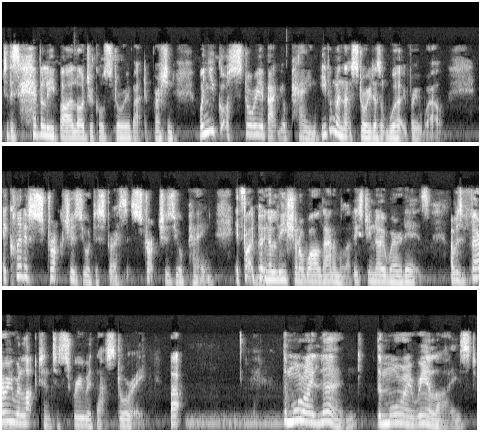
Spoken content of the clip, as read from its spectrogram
to this heavily biological story about depression. When you've got a story about your pain, even when that story doesn't work very well, it kind of structures your distress. It structures your pain. It's like putting a mm. leash on a wild animal. At least you know where it is. I was very mm. reluctant to screw with that story. But the more I learned, the more I realized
